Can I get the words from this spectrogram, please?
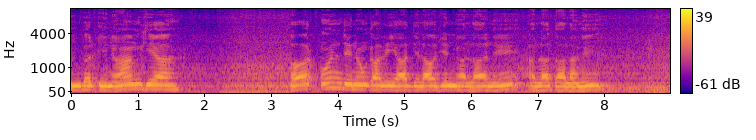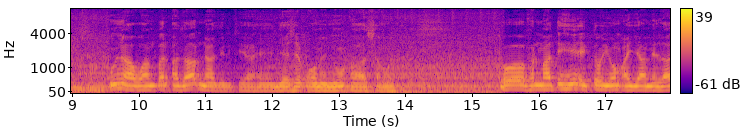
ان پر انعام کیا اور ان دنوں کا بھی یاد دلاؤ جن میں اللہ نے، اللہ تعالیٰ نے ان عوام پر عذاب نازل کیا ہے، جیسے قوم نو آسمود تو فرماتے ہیں، ایک تو یوم ایام اللہ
